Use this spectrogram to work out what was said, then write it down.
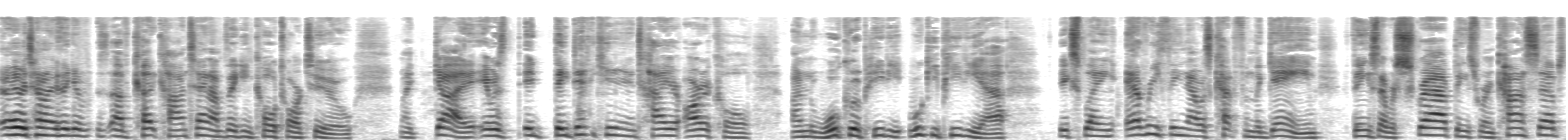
every time I think of, of cut content, I'm thinking KOTOR 2. My God, it was it. They dedicated an entire article on Wikipedia, Wikipedia explaining everything that was cut from the game things that were scrapped, things were in concepts,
